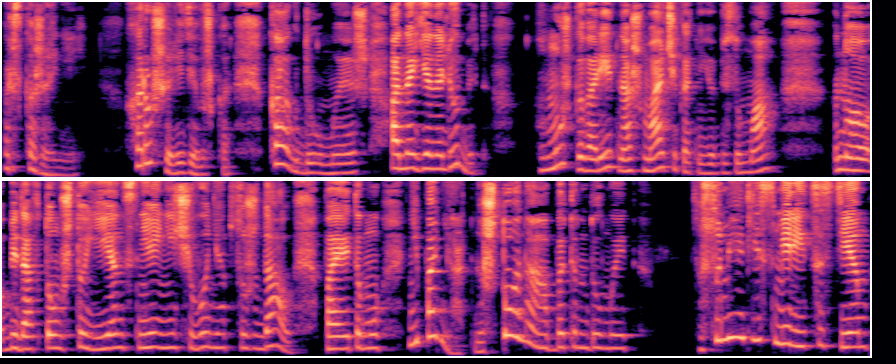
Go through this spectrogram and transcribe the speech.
«Расскажи о ней. Хорошая ли девушка? Как думаешь, она Йена любит? Муж говорит, наш мальчик от нее без ума. Но беда в том, что Йен с ней ничего не обсуждал, поэтому непонятно, что она об этом думает. Сумеет ли смириться с тем,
